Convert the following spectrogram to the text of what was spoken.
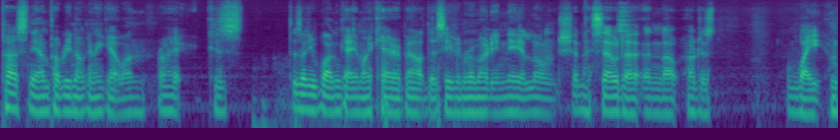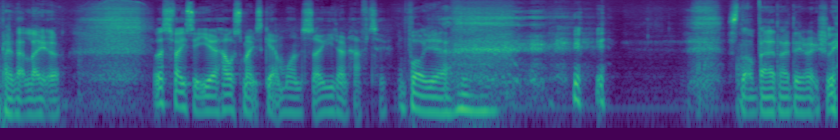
personally, I'm probably not going to get one, right? Because there's only one game I care about that's even remotely near launch, and that's Zelda, and I'll, I'll just wait and play that later. Let's face it, your housemate's getting one, so you don't have to. Well, yeah, it's not a bad idea actually.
